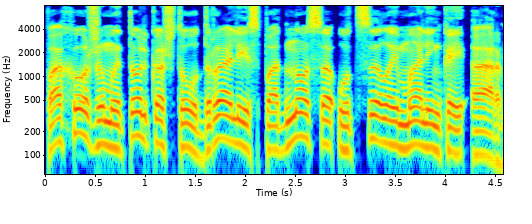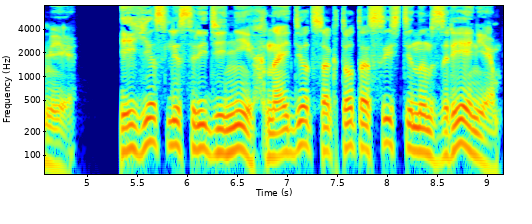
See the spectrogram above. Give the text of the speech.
Похоже, мы только что удрали из-под носа у целой маленькой армии. И если среди них найдется кто-то с истинным зрением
